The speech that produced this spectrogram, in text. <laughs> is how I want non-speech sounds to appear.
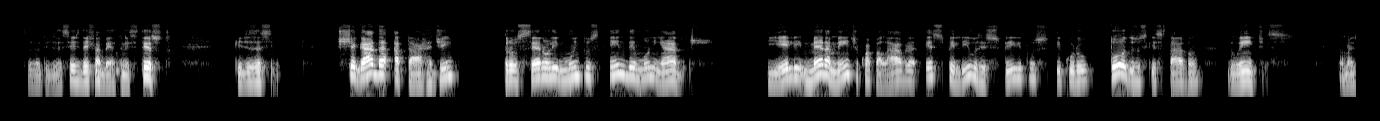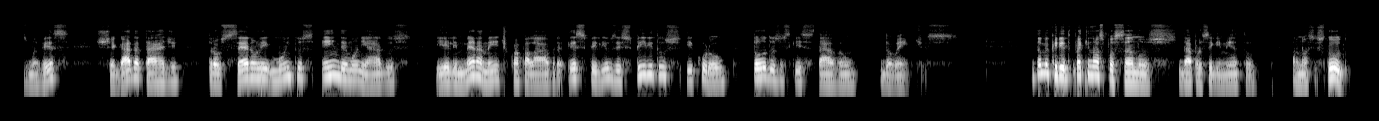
18 e 16, deixa aberto nesse texto, que diz assim: Chegada a tarde, trouxeram-lhe muitos endemoniados, e ele, meramente com a palavra, expeliu os espíritos e curou todos os que estavam doentes. Então, mais uma vez, chegada a tarde, trouxeram-lhe muitos endemoniados, e ele meramente com a palavra expeliu os espíritos e curou todos os que estavam doentes. Então, meu querido, para que nós possamos dar prosseguimento ao nosso estudo,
